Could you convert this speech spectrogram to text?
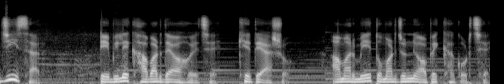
জি, স্যার। টেবিলে খাবার দেওয়া হয়েছে। খেতে আসো। আমার মেয়ে তোমার জন্য অপেক্ষা করছে।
